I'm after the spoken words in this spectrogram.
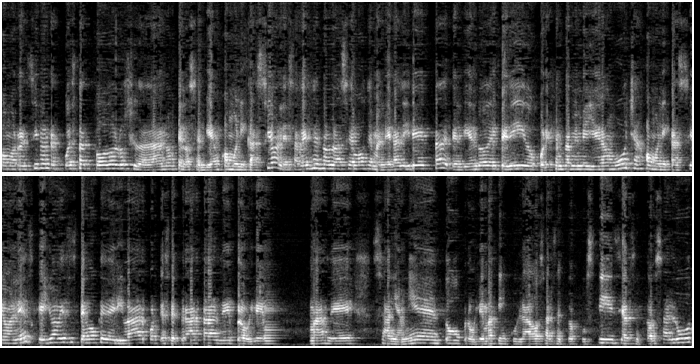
como reciben respuesta todos los ciudadanos que nos envían comunicaciones. A veces no lo hacemos de manera directa, dependiendo del pedido. Por ejemplo, a mí me llegan muchas comunicaciones que yo a veces tengo que derivar porque se trata de problemas de saneamiento, problemas vinculados al sector justicia, al sector salud.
